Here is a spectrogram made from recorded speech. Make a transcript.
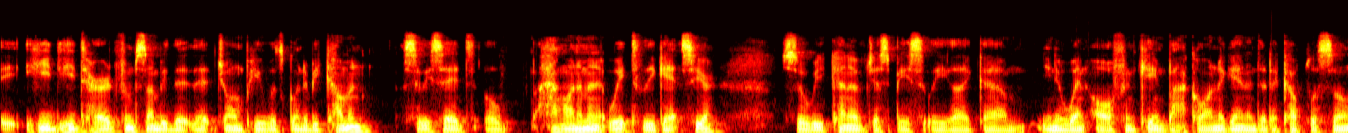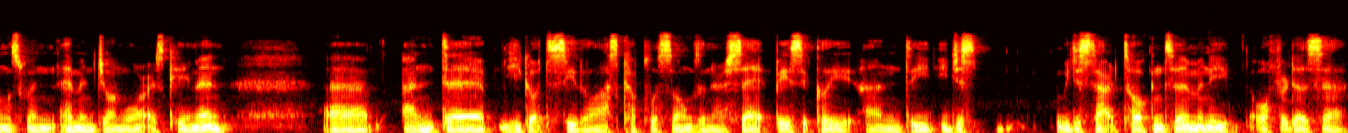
he'd, he'd heard from somebody that, that John Peel was going to be coming. So he said, Oh, hang on a minute, wait till he gets here. So we kind of just basically like, um, you know, went off and came back on again and did a couple of songs when him and John Walters came in. Uh, and uh, he got to see the last couple of songs in our set basically, and he, he just we just started talking to him, and he offered us a,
